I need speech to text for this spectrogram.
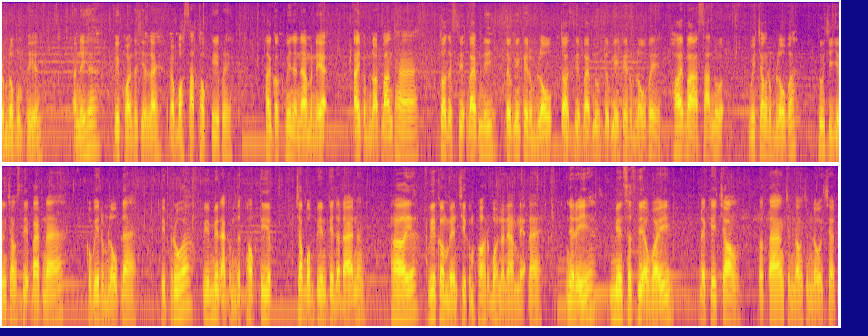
រំលោភបំពានអានេះណាវាគ្រាន់តែជាលេសរបស់សត្វថោកទាបទេហើយក៏គ្មាននរណាម្នាក់អាចកំណត់បានថា តើតែស្លៀកបែបនេះទើបមានគេរំលោភតើស្លៀកបែបនោះទើបមានគេរំលោភទេហើយបើអាសត្វនោះវាចង់រំលោភណាទោះជាយើងចង់ស្លៀកបែបណាក៏វារំលោភដែរពីព្រោះវាមានអាកំណត់ថោកទាបចង់បំពេញគេដដែលហ្នឹងហើយវាក៏មិនមែនជាកំហុសរបស់នរណាម្នាក់ដែរនារីមានសិទ្ធិស្លៀកអ្វីដែលគេចង់ទៅតាមចំណងចំណូលចិត្ត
